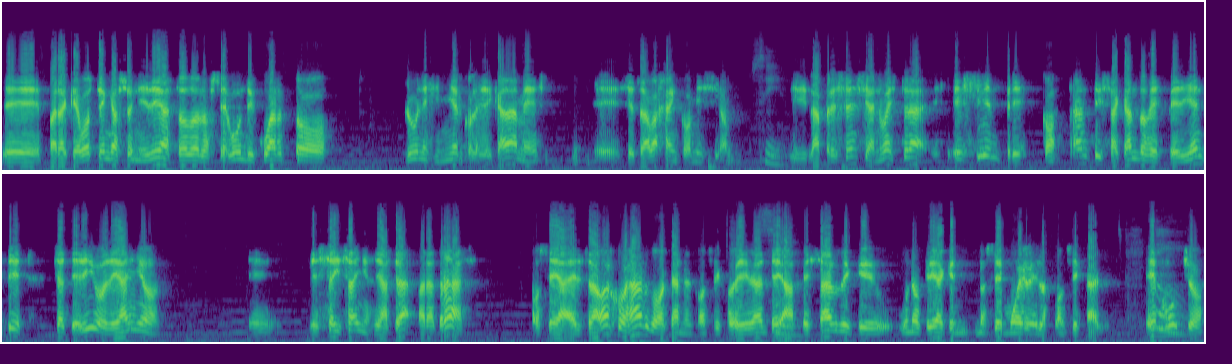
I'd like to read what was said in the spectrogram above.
eh, para que vos tengas una idea, todos los segundo y cuarto lunes y miércoles de cada mes, eh, se trabaja en comisión. Y la presencia nuestra es, siempre constante y sacando expedientes, ya te digo, de años, eh, de seis años de atrás para atrás. O sea, el trabajo es arduo acá en el Consejo Deliberante, a pesar de que uno crea que no se mueven los concejales. Es mucho.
